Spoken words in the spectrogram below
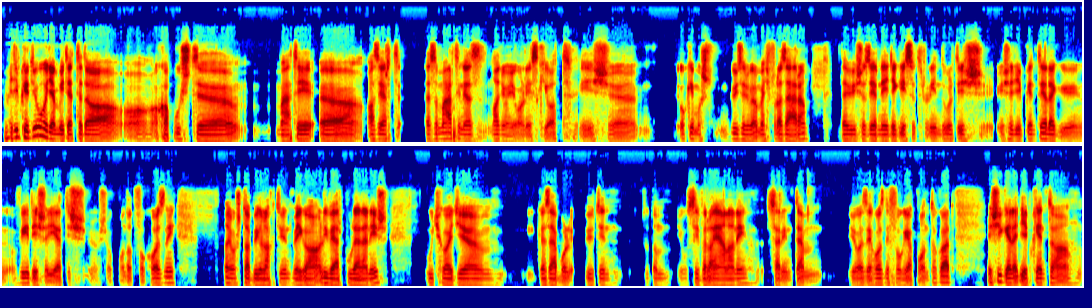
Egyébként jó, hogy említetted a, a, a kapust, Máté, azért ez a Martinez nagyon jól néz ki ott, és oké, okay, most gőzerővel megy fel az ára, de ő is azért 4,5-ről indult, és, és egyébként tényleg a védéseiért is sok pontot fog hozni. Nagyon stabilnak tűnt, még a Liverpool ellen is, úgyhogy igazából őt én tudom jó szívvel ajánlani, szerintem jó azért hozni fogja a pontokat. És igen, egyébként, a,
